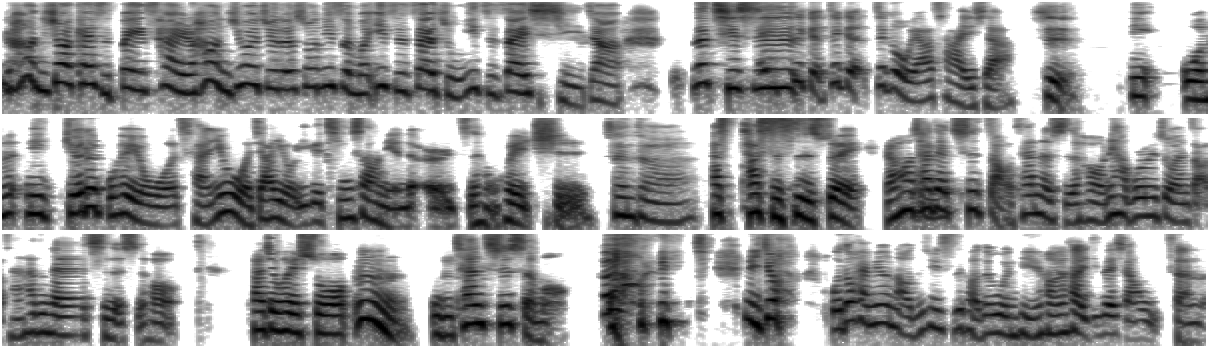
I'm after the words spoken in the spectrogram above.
然后你就要开始备菜，然后你就会觉得说你怎么一直在煮，一直在洗这样。那其实这个这个这个我要插一下，是你我们你绝对不会有我惨，因为我家有一个青少年的儿子很会吃，真的。他他十四岁，然后他在吃早餐的时候，你好不容易做完早餐，他正在吃的时候，他就会说：“嗯，午餐吃什么？”然后你 你就。我都还没有脑子去思考这个问题，然后他已经在想午餐了，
